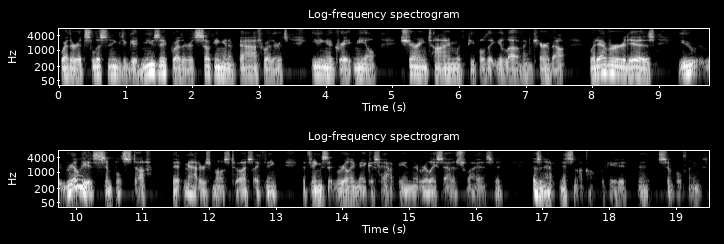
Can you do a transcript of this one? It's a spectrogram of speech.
whether it's listening to good music whether it's soaking in a bath whether it's eating a great meal sharing time with people that you love and care about whatever it is you really it's simple stuff that matters most to us i think. The things that really make us happy and that really satisfy us. It doesn't have it's not complicated it's simple things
